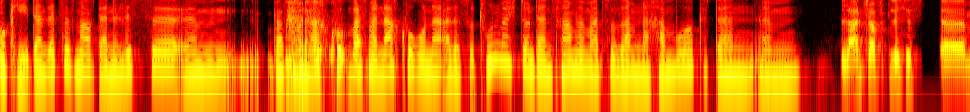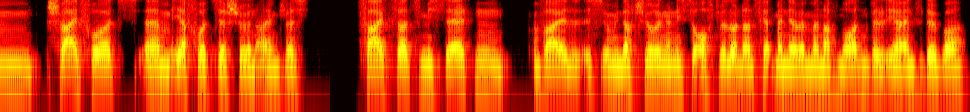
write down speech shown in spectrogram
Okay, dann setz das mal auf deine Liste, ähm, was, man nach, was man nach Corona alles so tun möchte und dann fahren wir mal zusammen nach Hamburg. Dann ähm Landschaftlich ist ähm, Schweinfurt, ähm, Erfurt sehr schön eigentlich. Fahre ich zwar ziemlich selten, weil ich irgendwie nach Thüringen nicht so oft will und dann fährt man ja, wenn man nach Norden will, eher entweder über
